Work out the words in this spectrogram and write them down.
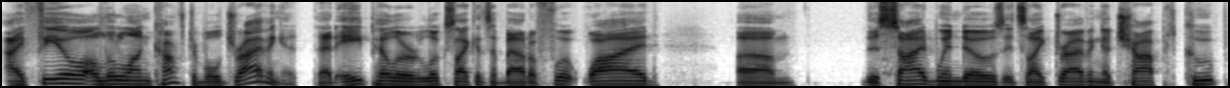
I feel a little uncomfortable driving it. That A pillar looks like it's about a foot wide. Um, the side windows, it's like driving a chopped coupe.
